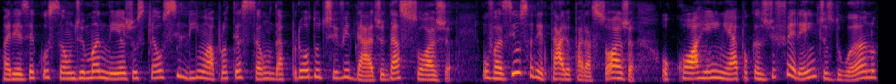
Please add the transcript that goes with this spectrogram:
para a execução de manejos que auxiliam a proteção da produtividade das soja. O vazio sanitário para a soja ocorre em épocas diferentes do ano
